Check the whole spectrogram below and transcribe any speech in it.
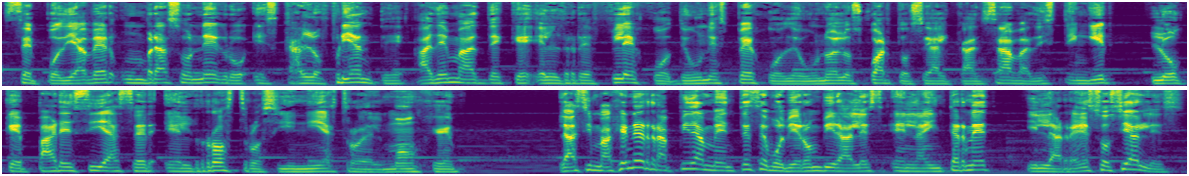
se podía ver un brazo negro escalofriante, además de que el reflejo de un espejo de uno de los cuartos se alcanzaba a distinguir lo que parecía ser el rostro siniestro del monje. Las imágenes rápidamente se volvieron virales en la internet y las redes sociales,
